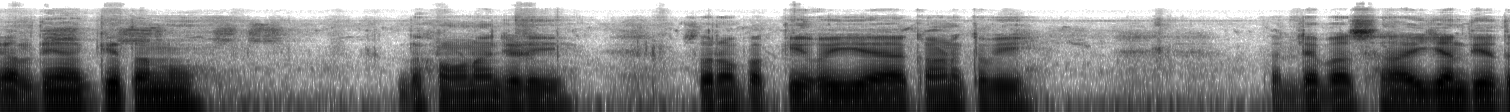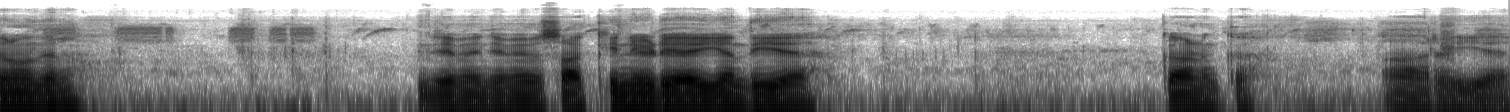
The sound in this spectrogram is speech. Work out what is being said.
ਚੱਲਦੇ ਆ ਅੱਗੇ ਤੁਹਾਨੂੰ ਦਿਖਾਉਣਾ ਜਿਹੜੀ ਸਰੋਂ ਪੱਕੀ ਹੋਈ ਹੈ ਕਣਕ ਵੀ। ਥੱਲੇ ਬਸ ਆਈ ਜਾਂਦੀ ਹੈ ਦਿਨੋਂ ਦਿਨ। ਜਿਵੇਂ ਜਿਵੇਂ ਵਿਸਾਖੀ ਨੇੜੇ ਆਈ ਜਾਂਦੀ ਹੈ ਕਣਕ ਆ ਰਹੀ ਹੈ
